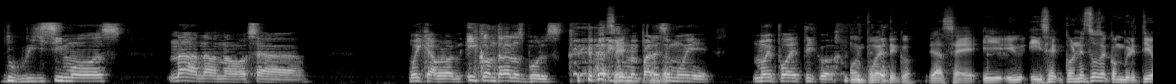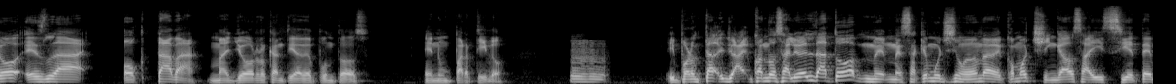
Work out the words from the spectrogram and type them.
durísimos. No, no, no, o sea, muy cabrón. Y contra los Bulls. Sí, me parece muy, muy poético. Muy poético, ya sé. Y, con esto se convirtió, es la octava mayor cantidad de puntos en un partido. Y por octava, cuando salió el dato, me, saqué muchísimo de onda de cómo chingados hay siete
